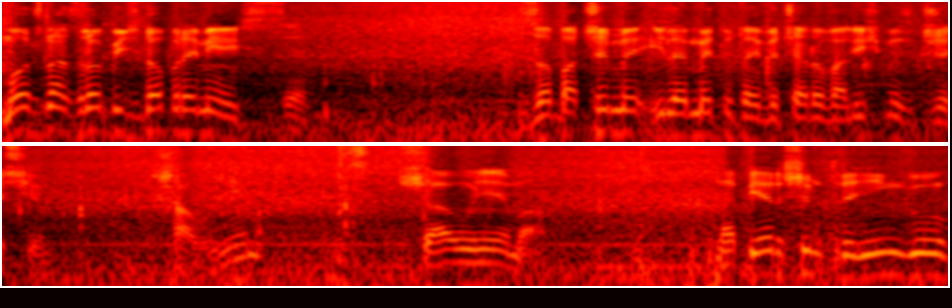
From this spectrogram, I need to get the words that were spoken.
można zrobić dobre miejsce. Zobaczymy ile my tutaj wyczarowaliśmy z Grzesiem. Szału nie ma. Szału nie ma. Na pierwszym treningu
